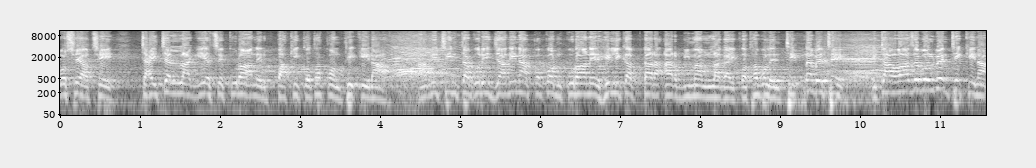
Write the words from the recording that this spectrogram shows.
বসে আছে, টাইটেল লাগিয়েছে কোরআনের পাখি কথা কোন ঠিকই না আমি চিন্তা করি জানি না কখন কোরআনের হেলিকপ্টার আর বিমান লাগাই কথা বলেন ঠিক না বেঠে এটা আওয়াজে বলবেন ঠিক কি না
